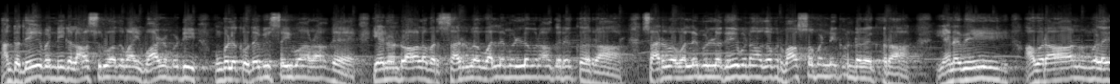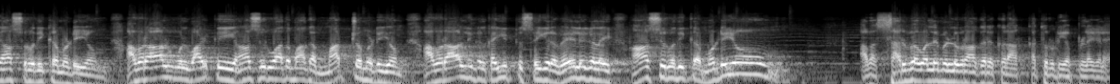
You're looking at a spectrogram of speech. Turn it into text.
அந்த தேவன் நீங்கள் ஆசீர்வாதமாய் வாழும்படி உங்களுக்கு உதவி செய்வாராக. ஏனென்றால் அவர் சர்வ வல்லமுள்ளவராக இருக்கிறார். சர்வ வல்லமுள்ள தேவனாக அவர் வாசம் பண்ணி கொண்டிருக்கிறார். எனவே அவரால் உங்களை ஆசிர்வதிக்க முடியும். அவரால் உங்கள் வாழ்க்கையை ஆசீர்வாதமாக மாற்ற முடியும். அவரால் நீங்கள் கையிட்டு செய்கிற வேலைகளை ஆசிர்வதிக்க முடியும். அவர் சர்வ வல்லமுள்ளவராக இருக்கிறார் கத்தருடைய பிள்ளைகளே.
